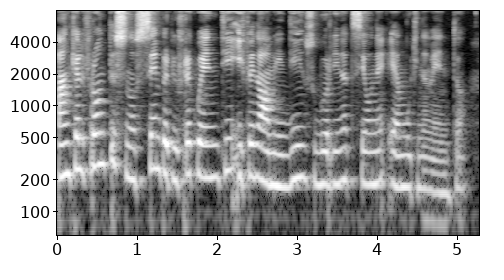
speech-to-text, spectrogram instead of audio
Anche al fronte sono sempre più frequenti i fenomeni di insubordinazione e ammutinamento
